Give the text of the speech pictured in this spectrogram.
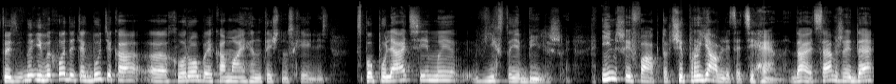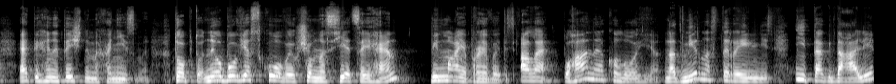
Тобто, ну, і виходить, як будь-яка е, хвороба, яка має генетичну схильність. З популяціями їх стає більше. Інший фактор, чи проявляться ці гени, да, це вже йде епігенетичні механізми. Тобто не обов'язково, якщо в нас є цей ген, він має проявитись, але погана екологія, надмірна стерильність і так далі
